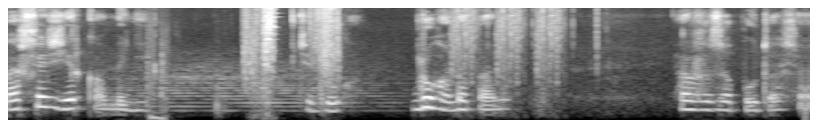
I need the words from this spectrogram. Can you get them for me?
Перша зірка мені. Чи друга? Друга, напевно. Я вже запутався.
